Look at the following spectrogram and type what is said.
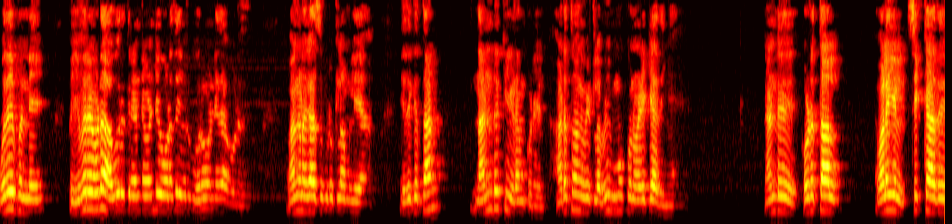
உதவி பண்ணி இப்போ இவரை விட அவருக்கு ரெண்டு வண்டி ஓடுது இவருக்கு ஒரு வண்டி தான் ஓடுது. வாங்கின காசு கொடுக்கலாம் இல்லையா? இதுக்குத்தான் நண்டுக்கு இடம் குடையல் அடுத்தவங்க வீட்டில் போய் மூக்கு நுழைக்காதீங்க. நண்டு கொடுத்தால் வலையில் சிக்காது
